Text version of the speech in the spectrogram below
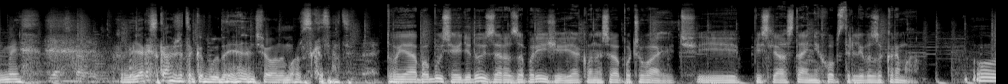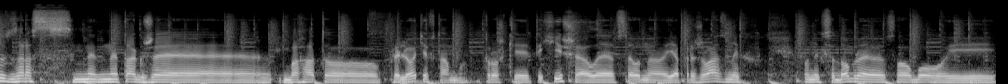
Ми... Як скаже, так і буде, я нічого не можу сказати. Твоя бабуся і дідусь зараз в Запоріжжі, як вони себе почувають, і після останніх обстрілів, зокрема. Ну, зараз не, не так вже багато прильотів, там трошки тихіше, але все одно я переживаю з них. У них все добре, слава Богу, і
